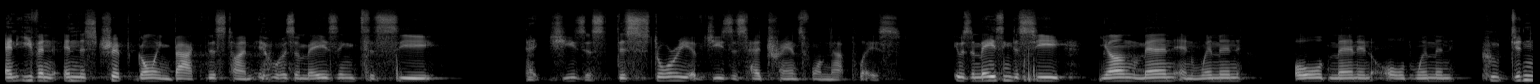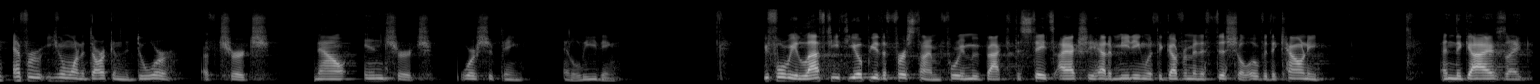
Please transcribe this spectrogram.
and even in this trip going back this time, it was amazing to see that Jesus, this story of Jesus, had transformed that place. It was amazing to see young men and women, old men and old women who didn't ever even want to darken the door of church, now in church, worshiping and leading. Before we left Ethiopia the first time, before we moved back to the States, I actually had a meeting with a government official over the county. And the guy was like,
